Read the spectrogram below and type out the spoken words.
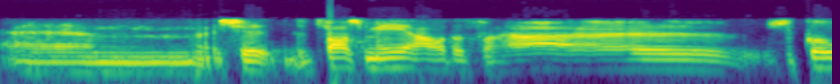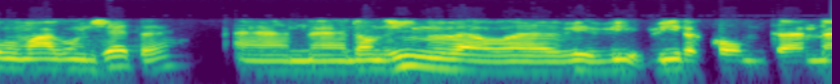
Um, ze, het was meer altijd van, ah, ze komen maar gewoon zitten. En dan zien we wel wie, wie, wie, er komt. En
